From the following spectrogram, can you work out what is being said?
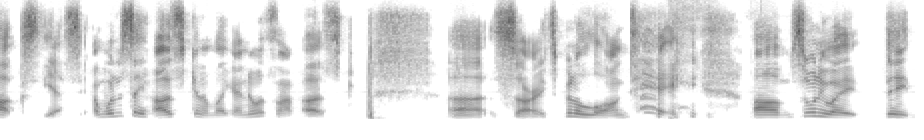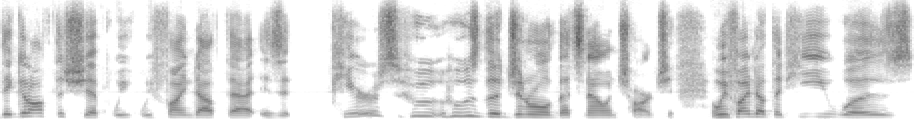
Hux, yes. I want to say Husk, and I'm like, I know it's not Husk. Uh, sorry, it's been a long day. um, so anyway, they, they get off the ship. We we find out that is it Piers who who's the general that's now in charge, and we find out that he was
